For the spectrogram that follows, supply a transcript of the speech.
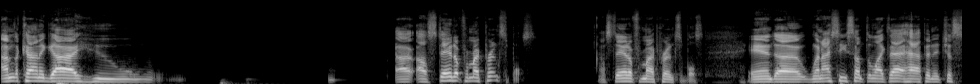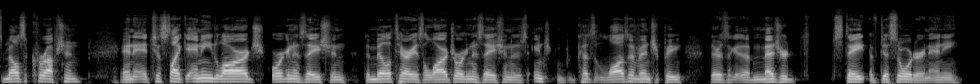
I'm the kind of guy who I'll stand up for my principles. I'll stand up for my principles. And uh, when I see something like that happen, it just smells of corruption. And it's just like any large organization, the military is a large organization. There's int- because of the laws of entropy, there's a, a measured state of disorder in any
